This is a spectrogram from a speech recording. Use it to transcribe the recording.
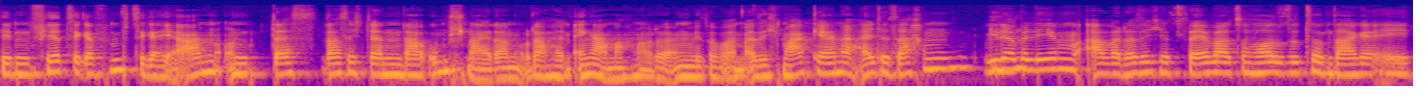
den 40er, 50er Jahren und das lasse ich dann da umschneidern oder halt enger machen oder irgendwie sowas. Also ich mag gerne alte Sachen wiederbeleben, mhm. aber dass ich jetzt selber zu Hause sitze und sage, ey,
